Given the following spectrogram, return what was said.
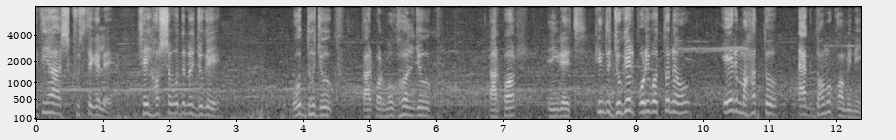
ইতিহাস খুঁজতে গেলে সেই হর্ষবর্ধনের যুগে বৌদ্ধ যুগ তারপর মুঘল যুগ তারপর ইংরেজ কিন্তু যুগের পরিবর্তনেও এর মাহাত্ম একদমও কমেনি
